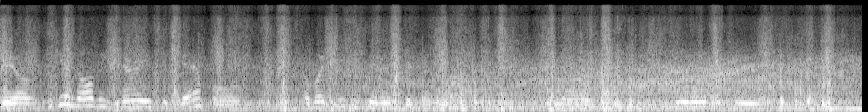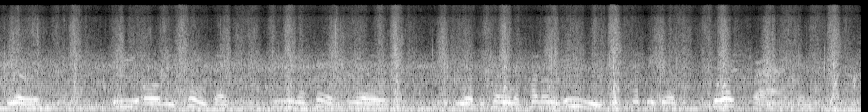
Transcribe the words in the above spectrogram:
You know, he gives all these various examples of what she considers different lives. You know, being able to, you know, be all these things. Like she even says, you know, you know, becoming a puddle of leaves, flipping to a door crack and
